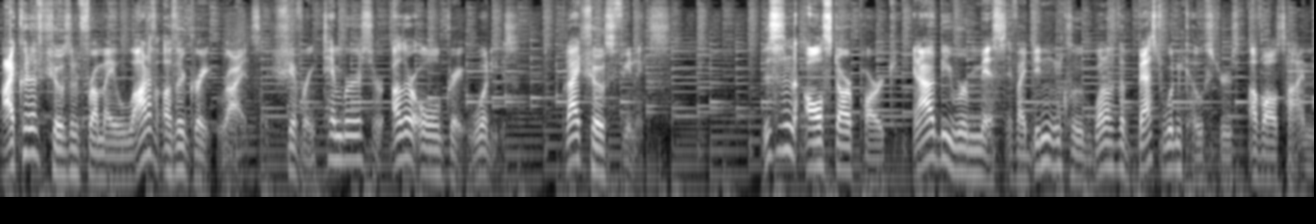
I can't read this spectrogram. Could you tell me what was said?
I could have chosen from a lot of other great rides, like Shivering Timbers or other old great woodies, but I chose Phoenix. This is an all-star park, and I would be remiss if I didn't include one of the best wooden coasters of all time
